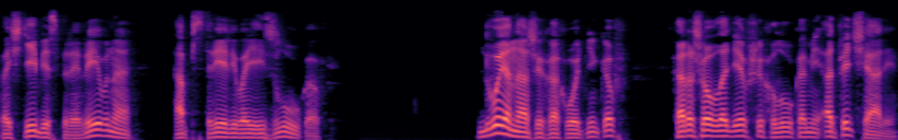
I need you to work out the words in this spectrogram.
почти беспрерывно обстреливая из луков. Двое наших охотников, хорошо владевших луками, отвечали.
